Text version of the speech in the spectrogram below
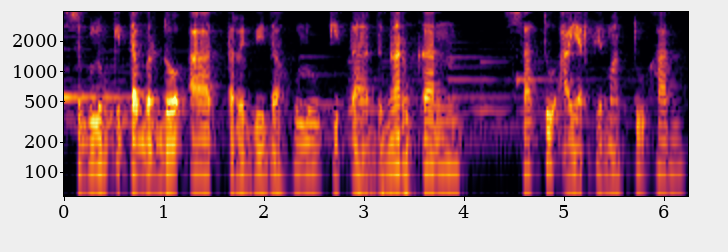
sebelum kita berdoa terlebih dahulu kita dengarkan satu ayat firman Tuhan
